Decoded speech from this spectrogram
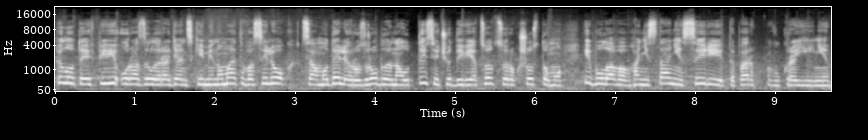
Пілоти FPV уразили радянський міномет Васильок. Ця модель розроблена у 1946-му і була в Афганістані, Сирії, тепер в Україні.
